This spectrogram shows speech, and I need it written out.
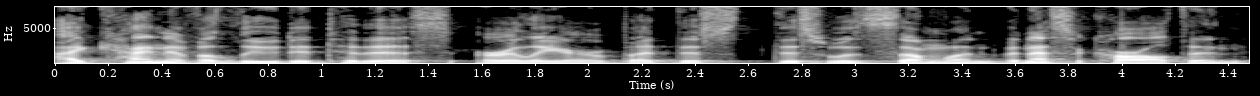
I kind of alluded to this earlier, but this this was someone Vanessa Carlton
